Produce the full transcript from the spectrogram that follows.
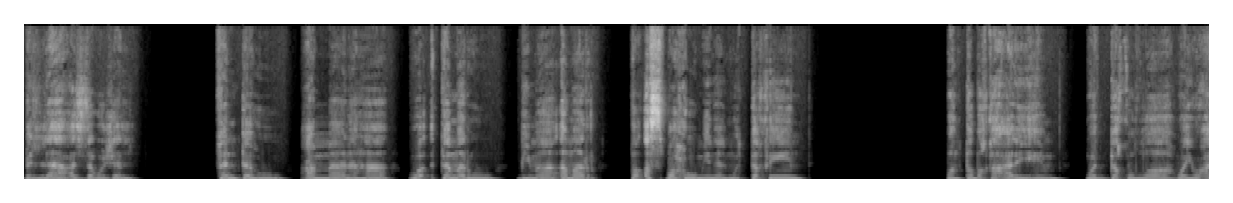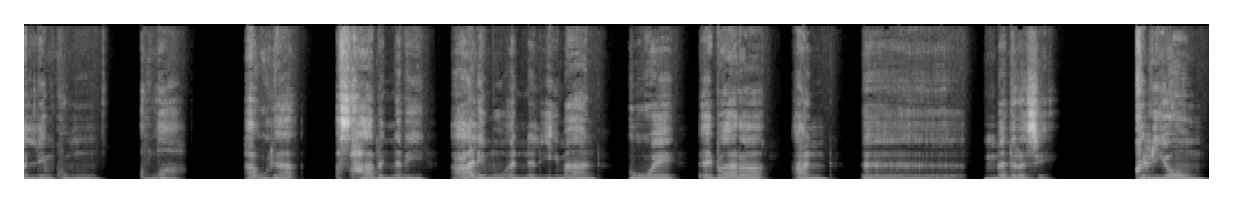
بالله عز وجل. فانتهوا عما نهى وأتمروا بما أمر فأصبحوا من المتقين. وانطبق عليهم واتقوا الله ويعلمكم الله. هؤلاء أصحاب النبي علموا أن الإيمان هو عبارة عن مدرسة. كل يوم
